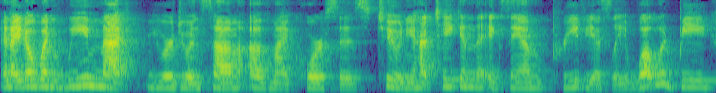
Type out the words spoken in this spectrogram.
And I know when we met, you were doing some of my courses too, and you had taken the exam previously. What would be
